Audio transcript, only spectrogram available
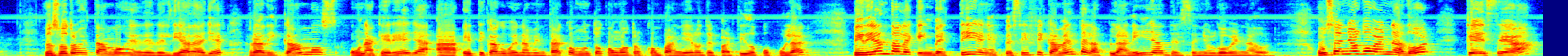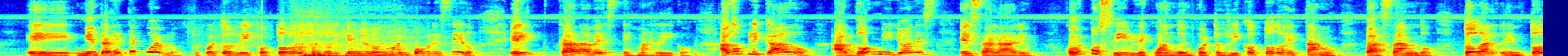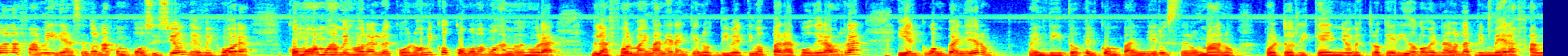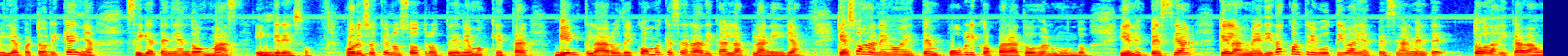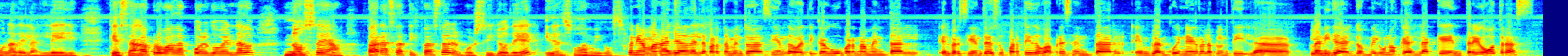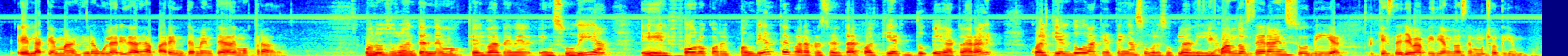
nosotros estamos, eh, desde el día de ayer, radicamos una querella a ética gubernamental conjunto con otros compañeros del Partido Popular, pidiéndole que investiguen específicamente las planillas del señor gobernador. Un señor gobernador que se ha eh, mientras este pueblo de Puerto Rico, todos los puertorriqueños nos hemos empobrecido, él cada vez es más rico. Ha duplicado a dos millones el salario. ¿Cómo es posible cuando en Puerto Rico todos estamos pasando, toda, en toda la familia, haciendo una composición de mejora? ¿Cómo vamos a mejorar lo económico? ¿Cómo vamos a mejorar la forma y manera en que nos divertimos para poder ahorrar? Y el compañero Bendito, el compañero y ser humano puertorriqueño, nuestro querido gobernador, la primera familia puertorriqueña, sigue teniendo más ingresos. Por eso es que nosotros tenemos que estar bien claros de cómo es que se radican las planillas, que esos anejos estén públicos para todo el mundo y en especial que las medidas contributivas y especialmente todas y cada una de las leyes que sean aprobadas por el gobernador no sean para satisfacer el bolsillo de él y de sus amigos. Sonia, más allá del Departamento de Hacienda o Ética Gubernamental, el presidente de su partido va a presentar en blanco y negro la, la planilla del 2001, que es la que, entre otras, es la que más irregularidades aparentemente ha demostrado. Bueno, nosotros entendemos que él va a tener en su día el foro correspondiente para presentar cualquier, eh, aclarar cualquier duda que tenga sobre su planilla. ¿Y cuándo será en su día? Porque se lleva pidiendo hace mucho tiempo.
